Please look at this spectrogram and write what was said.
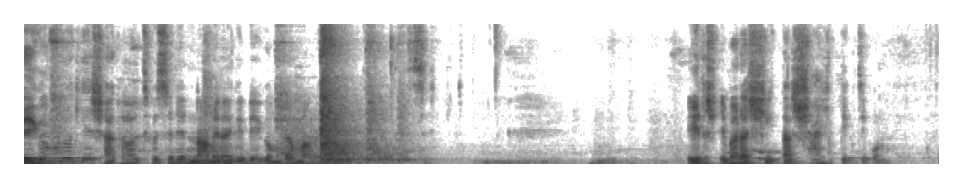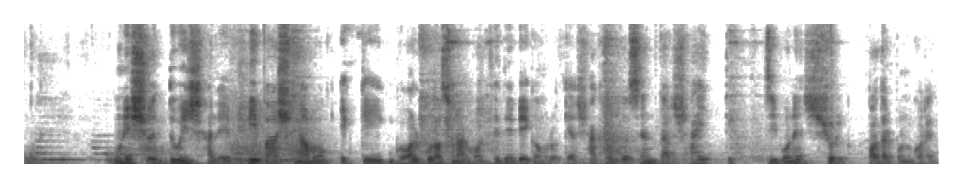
বেগম রোকেয়া সাখাওয়াত হোসেনের নামের আগে বেগমটা মানুষের এর এবার আসি তার সাহিত্যিক জীবন। উনিশশো দুই সালে পিপাস নামক একটি গল্প রচনার মধ্যে দিয়ে বেগম রোকেয়া সাখাওয়াত হোসেন তার সাহিত্যিক জীবনে শুরু পদার্পণ করেন।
